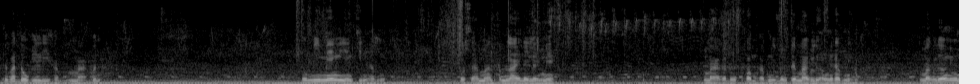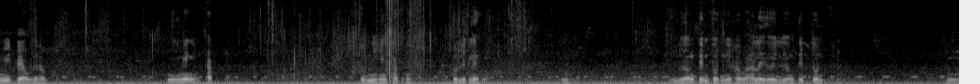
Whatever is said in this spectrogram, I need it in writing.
แต่ว่าโดกอีหลีครับหมากเพิ่นบ่มีแมงอหยังกินครับนี่บ่สามารถทำลายได้เลยแมงหมากกระดกพร้อมครับนี่เบิ่งแต่หมากเหลืองนะครับนี่หมากเหลืองนี่มันมีแป้วเลยครับนี่แมงกัดต้นนี้แห้ขัดต้นเล็กๆอืม เหลืองเต็มต้นนี่ครับว่าอะไรเอ่ยเหลืองเต็มต้นอืม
